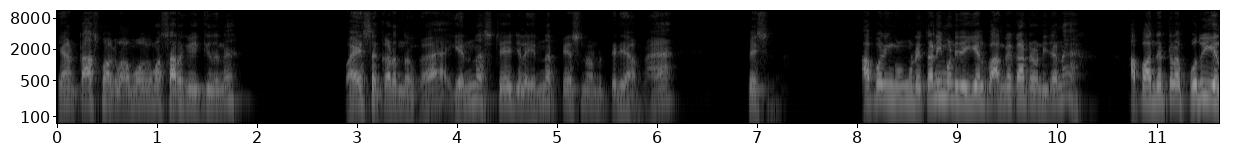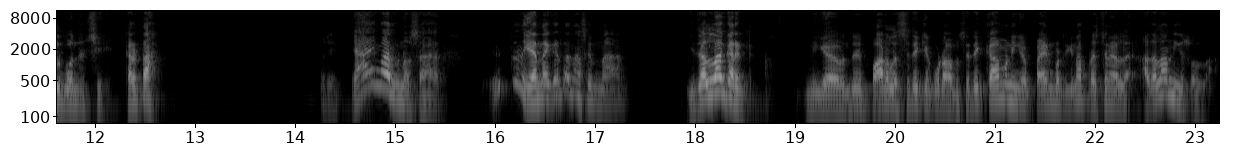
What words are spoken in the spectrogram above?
ஏன் டாஸ்மாகில் அமோகமாக சரக்கு விற்குதுன்னு வயசை கடந்தவங்க என்ன ஸ்டேஜில் என்ன பேசணும்னு தெரியாமல் பேசுங்க. அப்போ நீங்கள் உங்களுடைய தனி மனித இயல்பு அங்கே காட்ட வேண்டியதானே அப்போ அந்த இடத்துல பொது இயல்பு வந்துடுச்சு. கரெக்டா புரியுது. நியாயமாக இருக்கணும் சார். என்ன கேட்டால் நான் சொன்னேன் இதெல்லாம் கரெக்ட் நீங்கள் வந்து பாடலை சிதைக்கக்கூடாது சிதைக்காமல் நீங்கள் பயன்படுத்திங்கன்னா பிரச்சனை இல்லை. அதெல்லாம் நீங்கள் சொல்லலாம்.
